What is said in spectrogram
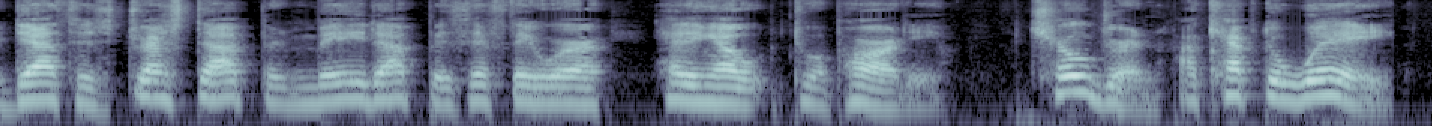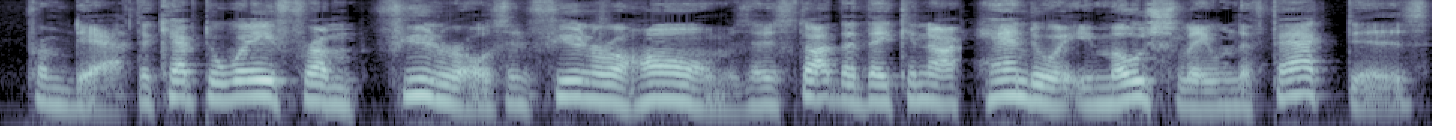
death is dressed up and made up as if they were heading out to a party. Children are kept away from death. They're kept away from funerals and funeral homes. And it's thought that they cannot handle it emotionally when the fact is,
